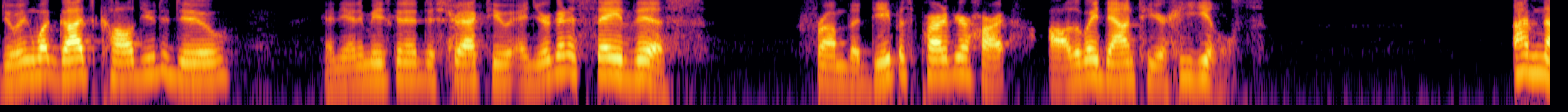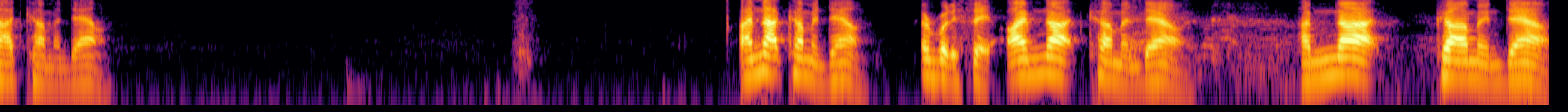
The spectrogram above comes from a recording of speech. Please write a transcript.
doing what God's called you to do, and the enemy is going to distract you, and you're going to say this from the deepest part of your heart all the way down to your heels I'm not coming down. I'm not coming down. Everybody say, I'm not coming down. I'm not coming down.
